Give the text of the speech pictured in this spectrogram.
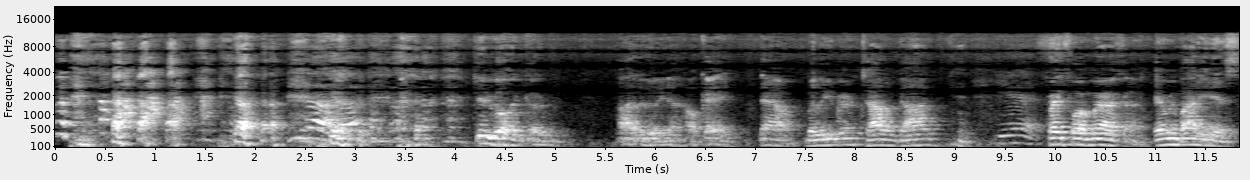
Keep going, Kirby. Hallelujah. Okay, now, believer, child of God, Yes. pray for America. Everybody is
